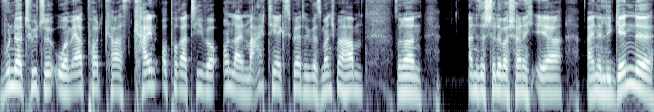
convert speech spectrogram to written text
Wundertüte OMR Podcast. Kein operativer Online-Marketing-Experte, wie wir es manchmal haben, sondern an dieser Stelle wahrscheinlich eher eine Legende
